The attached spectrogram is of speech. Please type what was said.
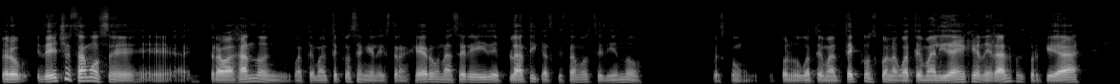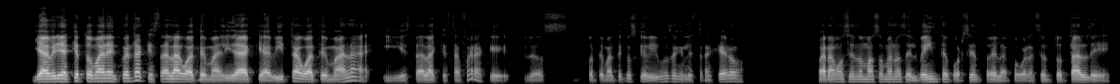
pero de hecho estamos eh, trabajando en guatemaltecos en el extranjero, una serie ahí de pláticas que estamos teniendo, pues, con, con los guatemaltecos, con la guatemalidad en general, pues, porque ya, ya habría que tomar en cuenta que está la guatemalidad que habita Guatemala y está la que está afuera, que los guatemaltecos que vivimos en el extranjero paramos siendo más o menos el 20% de la población total de,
